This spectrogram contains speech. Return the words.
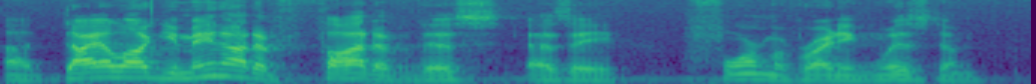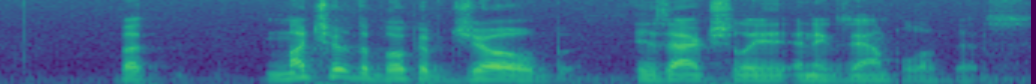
Uh, dialogue, you may not have thought of this as a form of writing wisdom, but much of the book of Job is actually an example of this.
